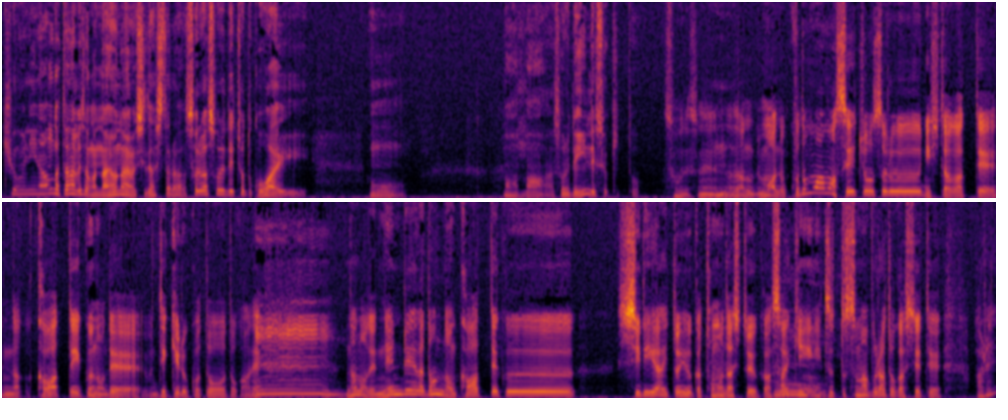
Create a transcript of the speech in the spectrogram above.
急になんか田辺さんがなよなよしだしたらそれはそれでちょっと怖い、うん、まあまあそれでいいんですよきっと。そうですね、うん、なのでまあ子供はまあ成長するに従ってな変わっていくのでできることとかね。なので年齢がどんどん変わっていく知り合いというか友達というか最近ずっとスマブラとかしてて、あれ？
